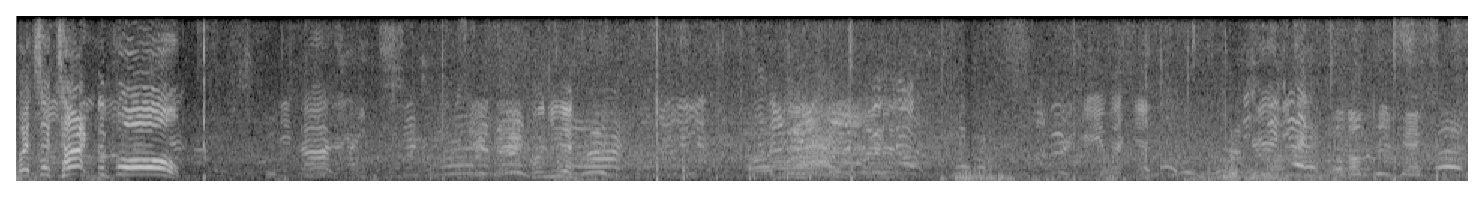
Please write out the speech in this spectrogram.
Let's attack the ball. On you. Well done, PK.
